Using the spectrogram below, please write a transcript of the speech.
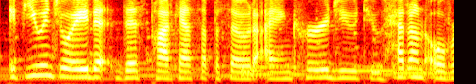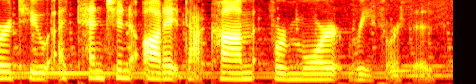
If you enjoyed this podcast episode, I encourage you to head on over to attentionaudit.com for more resources.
